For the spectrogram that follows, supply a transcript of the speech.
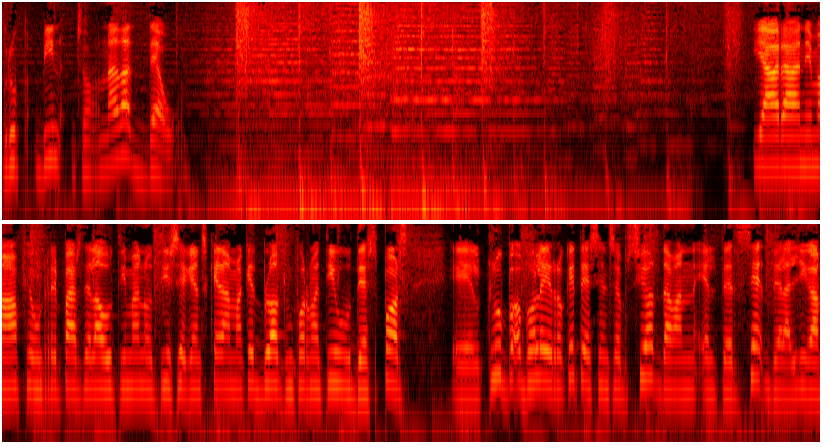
grup 20, jornada 10. I ara anem a fer un repàs de l'última notícia que ens queda amb aquest bloc informatiu d'esports. El club Volei Roquetes sense opció davant el tercer de la Lliga.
